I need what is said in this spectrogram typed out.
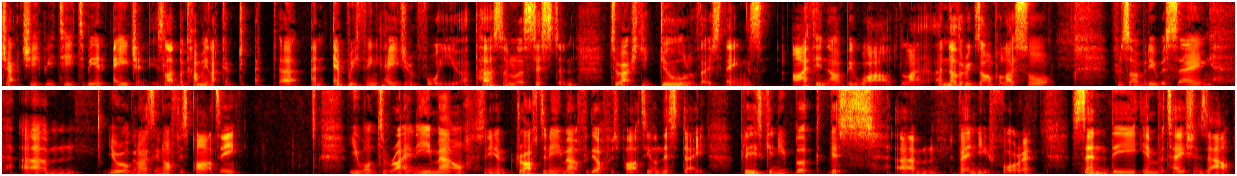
ChatGPT to be an agent. It's like becoming like a, a, a, an everything agent for you, a personal assistant to actually do all of those things. I think that would be wild. Like another example I saw from somebody was saying, um, you're organising an office party you want to write an email, so you know, draft an email for the office party on this date. Please, can you book this um, venue for it? Send the invitations out,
